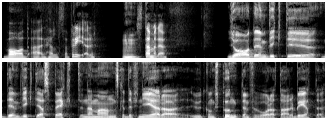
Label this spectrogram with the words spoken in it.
vad är hälsa för er? Mm. Stämmer det? Ja, det är, en viktig, det är en viktig aspekt när man ska definiera utgångspunkten för vårt arbete.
